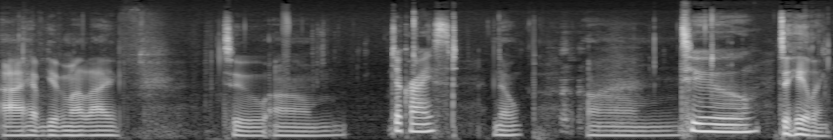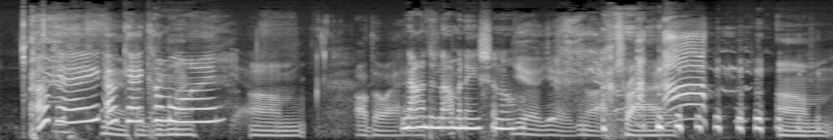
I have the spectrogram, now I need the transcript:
I have given my life to um, To Christ. nope, um, To to healing. okay, Yeah, okay, come do on. Um, although I have, Non-denominational. yeah, yeah, you know, I've tried. um,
